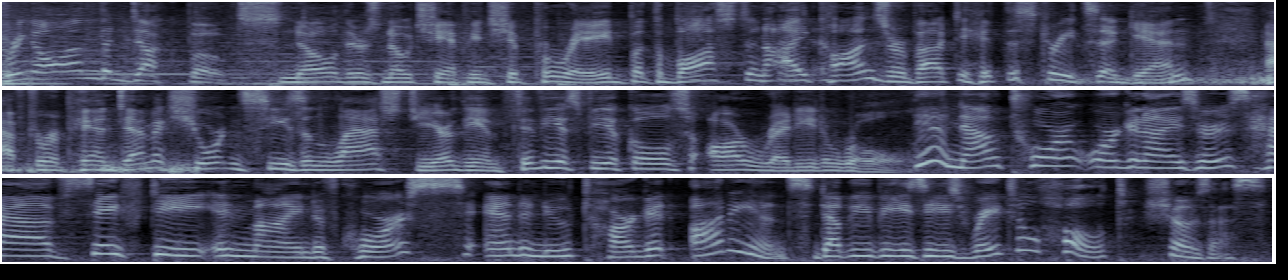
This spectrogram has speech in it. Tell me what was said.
Bring on the duck boats. No, there's no championship parade, but the Boston icons are about to hit the streets again. After a pandemic shortened season last year, the amphibious vehicles are ready to roll. Yeah, now tour organizers have safety in mind, of course, and a new target audience. WBZ's Rachel Holt shows us.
